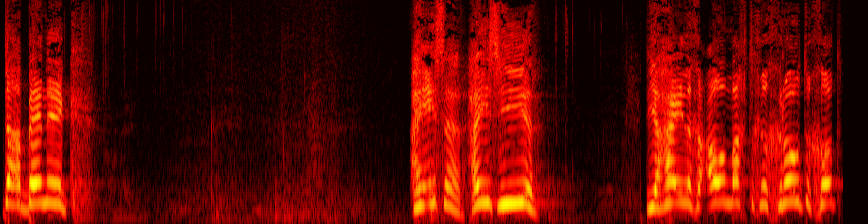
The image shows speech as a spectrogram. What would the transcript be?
daar ben ik. Hij is er, hij is hier. Die heilige, almachtige, grote God,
